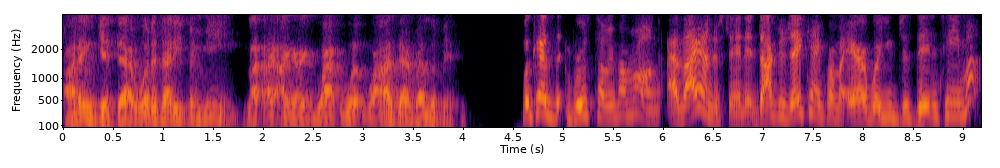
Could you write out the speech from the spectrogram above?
I didn't get that. What does that even mean? Like, I, I, I why, what, why is that relevant? Because Bruce, tell me if I'm wrong. As I understand it, Dr. J came from an era where you just didn't team up.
